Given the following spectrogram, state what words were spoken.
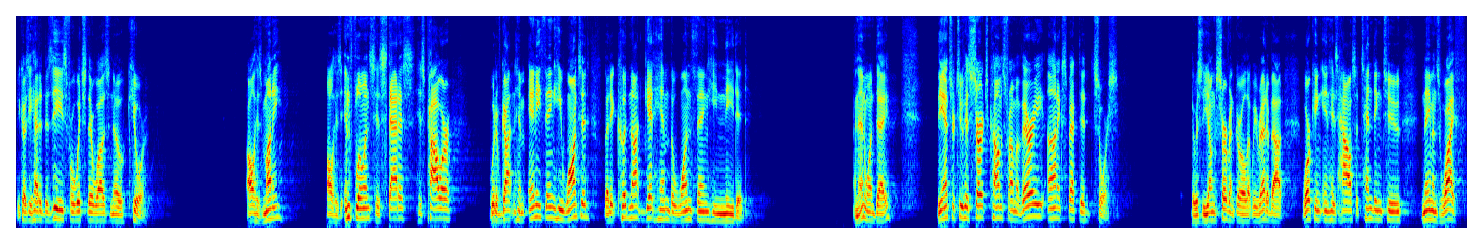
because he had a disease for which there was no cure. All his money, all his influence, his status, his power, would have gotten him anything he wanted, but it could not get him the one thing he needed. And then one day, the answer to his search comes from a very unexpected source. There was the young servant girl that we read about working in his house, attending to Naaman's wife.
